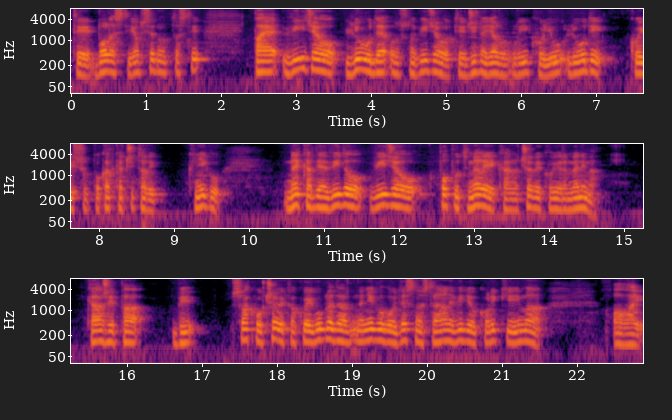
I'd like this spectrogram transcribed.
te bolesti i opsjednutosti, pa je viđao ljude, odnosno viđao te džine jel, u liku ljudi koji su pokatka čitali knjigu. Nekad je video, viđao poput meleka na čovjekovim ramenima. Kaže pa bi svakog čovjeka kojeg ugleda na njegovoj desnoj strani vidio koliki ima ovaj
